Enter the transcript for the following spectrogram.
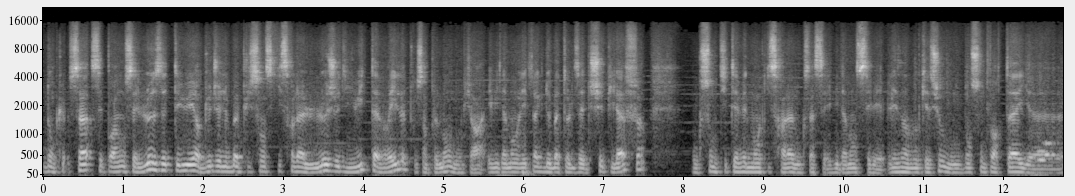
Donc ça c'est pour annoncer le ZTUR du Genova Puissance qui sera là le jeudi 8 avril tout simplement. Donc il y aura évidemment les packs de Battle Z chez Pilaf. Donc son petit événement qui sera là, donc ça c'est évidemment c'est les, invocations. Donc dans son portail euh,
